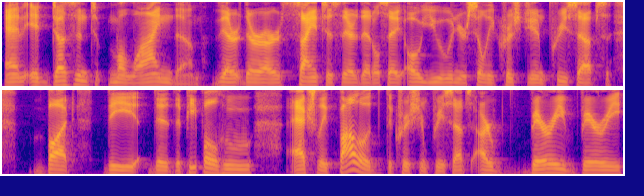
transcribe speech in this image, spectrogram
and it doesn't malign them. There, there are scientists there that'll say, "Oh, you and your silly Christian precepts," but the the, the people who actually followed the Christian precepts are very, very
